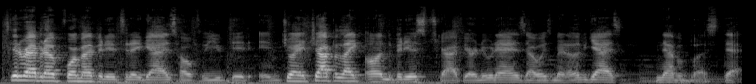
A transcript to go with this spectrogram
It's gonna wrap it up for my video today, guys. Hopefully you did enjoy it. Drop a like on the video, subscribe if you're new, and as always, man, I love you guys, and have a blessed day.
